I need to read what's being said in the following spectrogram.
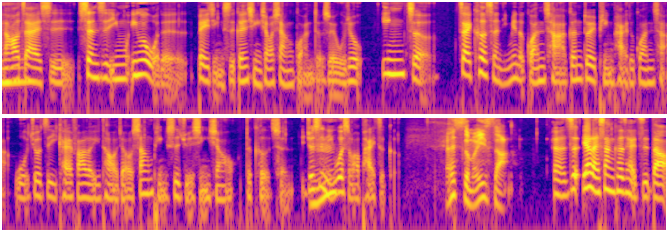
然后再是甚至因为因为我的背景是跟行销相关的，所以我就因着。在课程里面的观察跟对品牌的观察，我就自己开发了一套叫商品视觉行销的课程，也就是你为什么要拍这个？哎、嗯，什么意思啊？呃，这要来上课才知道。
